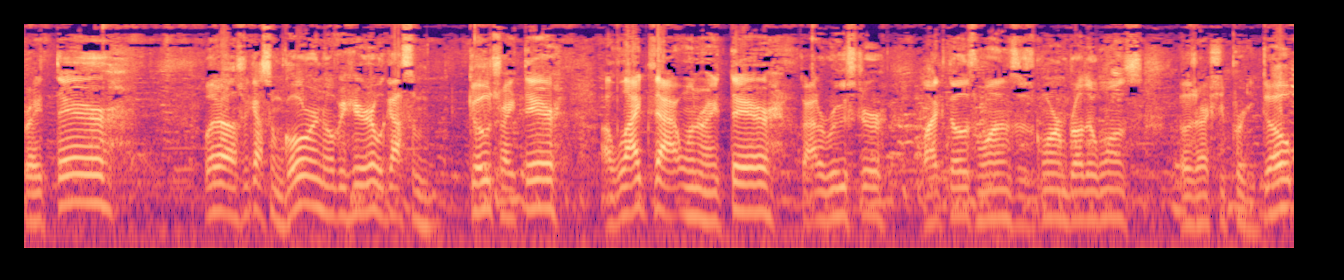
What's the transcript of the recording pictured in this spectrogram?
right there. What else? We got some Goorin over here. We got some goats right there. I like that one right there. Got a rooster. Like those ones, those Goorin brother ones. Those are actually pretty dope.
